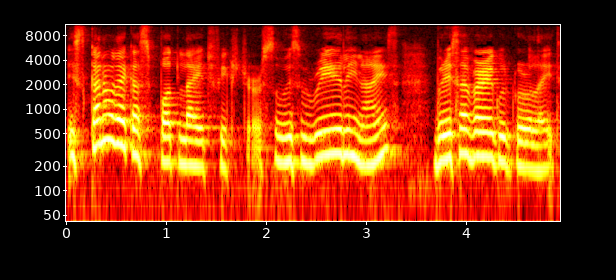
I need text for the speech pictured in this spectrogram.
it's kind of like a spotlight fixture. So it's really nice, but it's a very good grow light.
